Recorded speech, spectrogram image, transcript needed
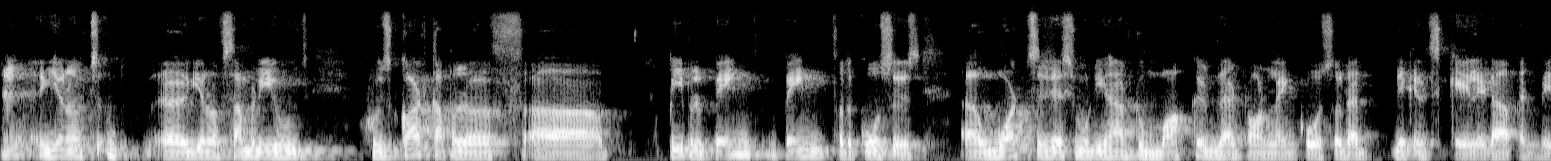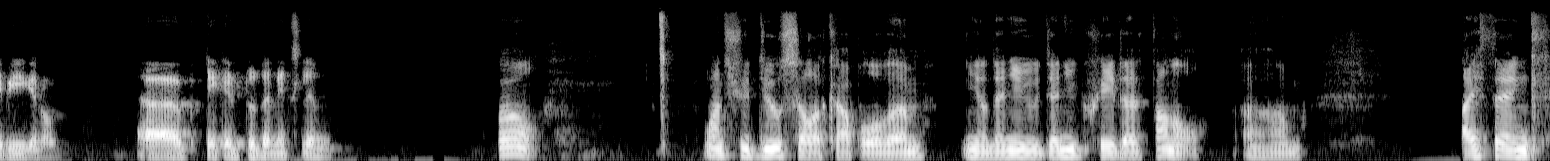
And you know, uh, you know, somebody who's who's got a couple of uh, people paying paying for the courses, uh, what suggestion would you have to market that online course so that they can scale it up and maybe you know uh, take it to the next level? Well, once you do sell a couple of them, you know, then you then you create that funnel. Um, I think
